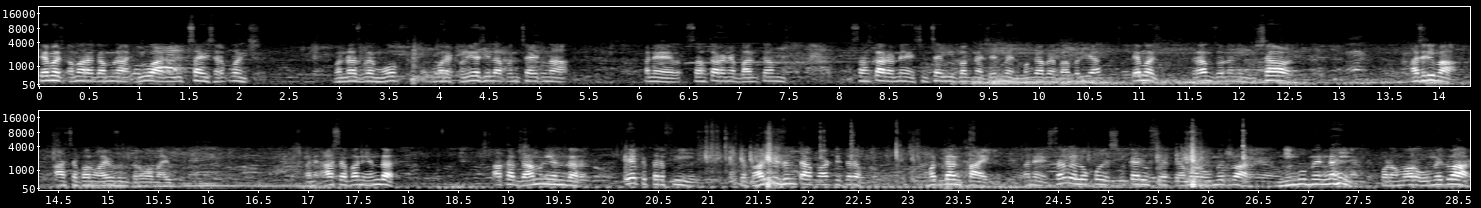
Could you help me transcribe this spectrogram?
તેમજ અમારા ગામના યુવા અને ઉત્સાહી સરપંચ વનરાજભાઈ મોફ અમારા ખળિયા જિલ્લા પંચાયતના અને સહકાર અને બાંધકામ સહકાર અને સિંચાઈ વિભાગના ચેરમેન મંગાભાઈ બાબરિયા તેમજ ગ્રામજનોની વિશાળ હાજરીમાં આ સભાનું આયોજન કરવામાં આવ્યું. અને આ સભાની અંદર આખા ગામની અંદર એક તરફી કે ભારતીય જનતા પાર્ટી તરફ મતદાન થાય અને સર્વે લોકોએ સ્વીકાર્યું છે કે અમારો ઉમેદવાર નીંબુબેન નહીં, પણ અમારો ઉમેદવાર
